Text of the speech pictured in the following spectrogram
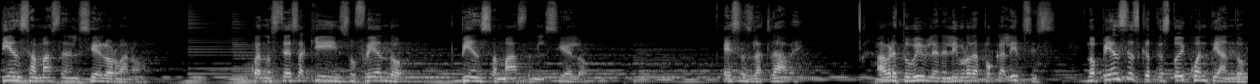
Piensa más en el cielo, hermano. Cuando estés aquí sufriendo, piensa más en el cielo. Esa es la clave. Abre tu Biblia en el libro de Apocalipsis. No pienses que te estoy cuenteando.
